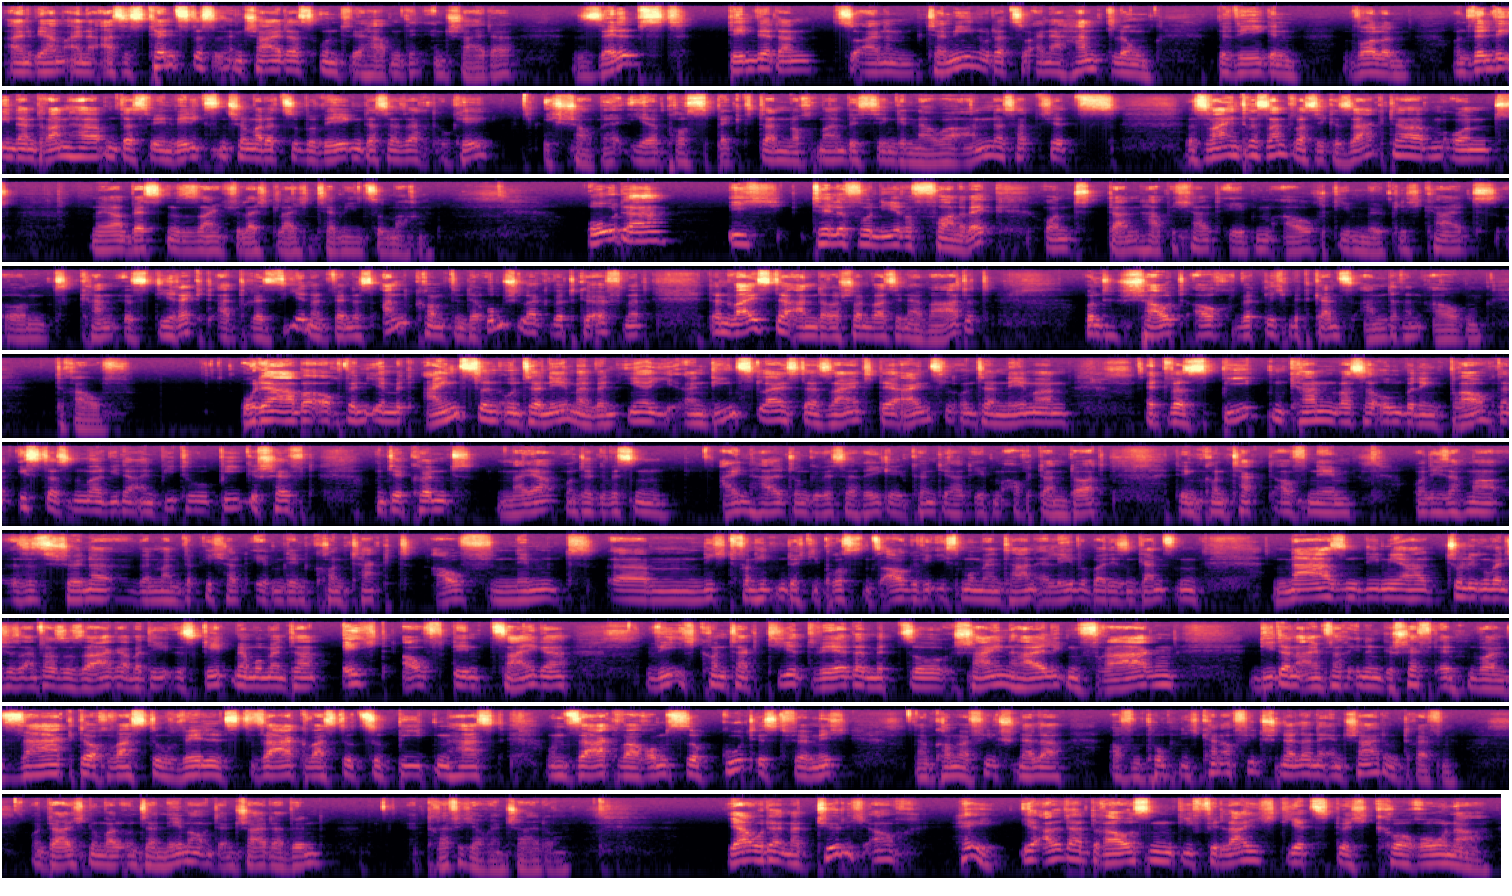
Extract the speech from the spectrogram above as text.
eine, wir haben eine Assistenz des Entscheiders und wir haben den Entscheider selbst, den wir dann zu einem Termin oder zu einer Handlung bewegen wollen. Und wenn wir ihn dann dran haben, dass wir ihn wenigstens schon mal dazu bewegen, dass er sagt, okay, ich schaue mir Ihr Prospekt dann noch mal ein bisschen genauer an. Das hat jetzt, das war interessant, was Sie gesagt haben und naja, am besten ist es eigentlich vielleicht gleich einen Termin zu machen. Oder ich telefoniere vorneweg und dann habe ich halt eben auch die Möglichkeit und kann es direkt adressieren. Und wenn es ankommt und der Umschlag wird geöffnet, dann weiß der andere schon, was ihn erwartet und schaut auch wirklich mit ganz anderen Augen drauf. Oder aber auch, wenn ihr mit Einzelunternehmern, wenn ihr ein Dienstleister seid, der Einzelunternehmern etwas bieten kann, was er unbedingt braucht, dann ist das nun mal wieder ein B2B-Geschäft und ihr könnt, naja, unter gewissen Einhaltung gewisser Regeln könnt ihr halt eben auch dann dort den Kontakt aufnehmen. Und ich sag mal, es ist schöner, wenn man wirklich halt eben den Kontakt aufnimmt, ähm, nicht von hinten durch die Brust ins Auge, wie ich es momentan erlebe bei diesen ganzen Nasen, die mir halt, Entschuldigung, wenn ich das einfach so sage, aber die, es geht mir momentan echt auf den Zeiger, wie ich kontaktiert werde mit so scheinheiligen Fragen, die dann einfach in ein Geschäft enden wollen. Sag doch, was du willst, sag, was du zu bieten hast und sag, warum es so gut ist für mich. Dann kommen wir viel schneller auf den Punkt. Ich kann auch viel schneller eine Entscheidung treffen. Und da ich nun mal Unternehmer und Entscheider bin, treffe ich auch Entscheidungen. Ja, oder natürlich auch, hey, ihr all da draußen, die vielleicht jetzt durch Corona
